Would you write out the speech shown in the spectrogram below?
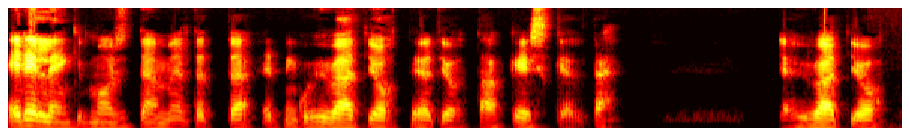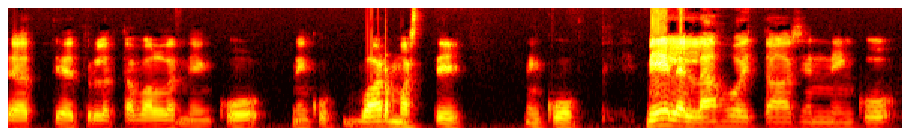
edelleenkin mä olen sitä mieltä, että, että niin kuin hyvät johtajat johtaa keskeltä. Ja hyvät johtajat tietyllä tavalla niin kuin, niin kuin varmasti niin kuin mielellään hoitaa sen niin kuin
